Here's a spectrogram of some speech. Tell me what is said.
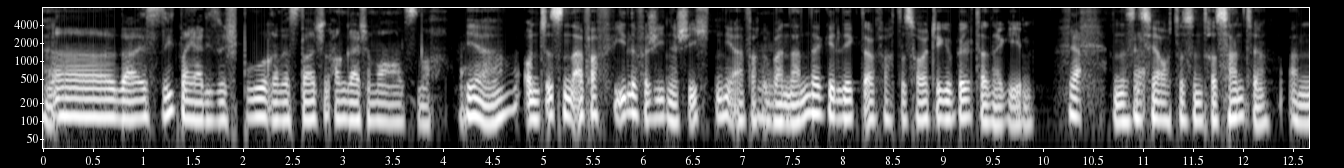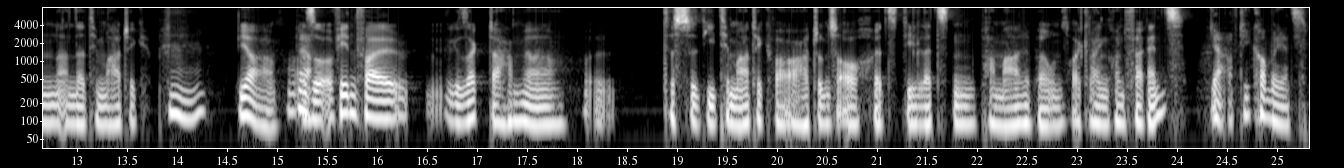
Ja. Äh, da ist, sieht man ja diese Spuren des deutschen Engagements noch. Ne? Ja, und es sind einfach viele verschiedene Schichten, die einfach mhm. übereinander gelegt einfach das heutige Bild dann ergeben. Ja. Und das ja. ist ja auch das Interessante an, an der Thematik. Mhm. Ja, also ja. auf jeden Fall, wie gesagt, da haben wir, äh, dass die Thematik war, hat uns auch jetzt die letzten paar Male bei unserer kleinen Konferenz ja, auf die kommen wir jetzt.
